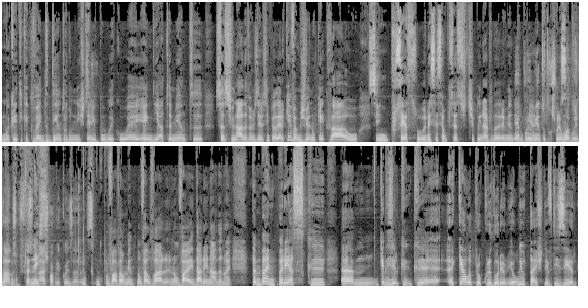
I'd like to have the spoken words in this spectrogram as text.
uma crítica que vem de dentro do Ministério Sim. Público é, é, imediatamente sancionada, vamos dizer assim, pela hierarquia. Vamos ver no que é que dá o, o, processo, eu nem sei se é um processo disciplinar verdadeiramente. É apuramento é, de responsabilidades profissionais, qualquer coisa. O, o, que provavelmente não vai levar, não vai dar em nada, não é? Também me parece que, hum, quer dizer, que, que aquela procuradora, eu, eu, li o texto, devo dizer,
